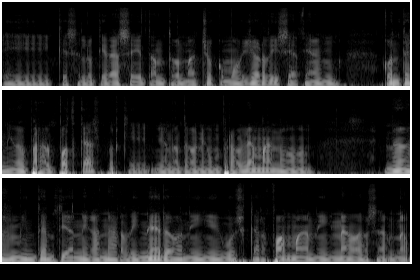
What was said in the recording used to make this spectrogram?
eh, que se lo quedase tanto Nacho como Jordi se hacían contenido para el podcast porque yo no tengo ningún problema, no, no es mi intención ni ganar dinero, ni buscar fama, ni nada, o sea, no.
